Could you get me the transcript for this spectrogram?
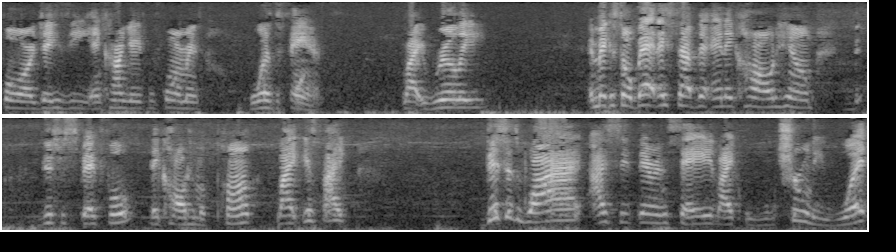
for Jay Z and Kanye's performance was the fans. Like really, and make it so bad they sat there and they called him disrespectful. They called him a punk. Like it's like this is why I sit there and say like truly, what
